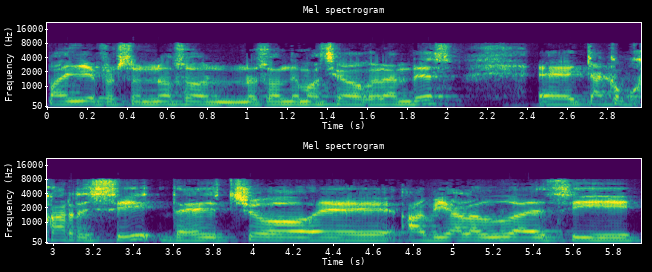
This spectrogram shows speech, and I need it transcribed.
Van Jefferson no son, no son demasiado grandes. Eh, Jacob Harris sí. De hecho, eh, había la duda de si,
